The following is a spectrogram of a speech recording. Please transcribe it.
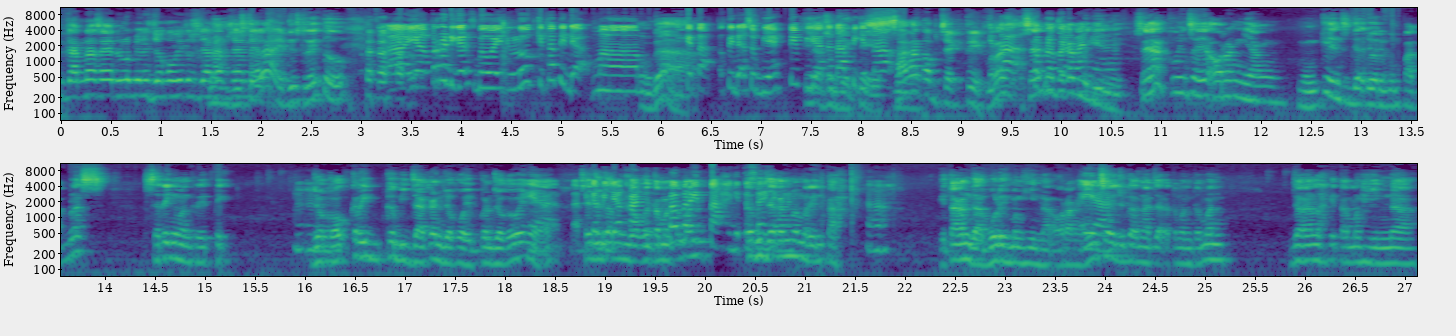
karena saya dulu milih Jokowi terus nah, dianggap saya justru, belain. justru itu Eh, ya perlu digarisbawahi dulu kita tidak mem- Enggak. kita tidak subjektif Tidak ya tetapi subjektif. kita Sangat objektif. Kita Malah saya katakan begini, saya akuin saya orang yang mungkin sejak 2014 sering mengkritik Mm-mm. Joko kebijakan Jokowi bukan Jokowi Iya, ya. Saya juga menjawab teman-teman pemerintah gitu kebijakan saja. pemerintah. Kita kan nggak boleh menghina orang. Ini Iya. saya juga ngajak teman-teman janganlah kita menghina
